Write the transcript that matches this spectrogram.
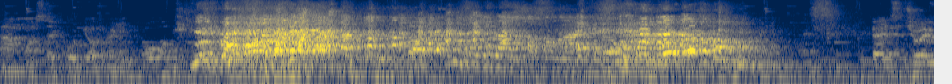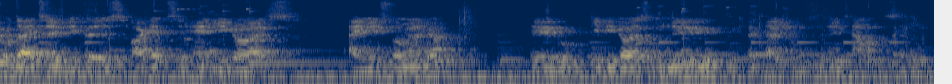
um, my so-called girlfriend Paula. But it's a joyful day too because I get to hand you guys a new store manager who will give you guys some new expectations, some new talents, and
